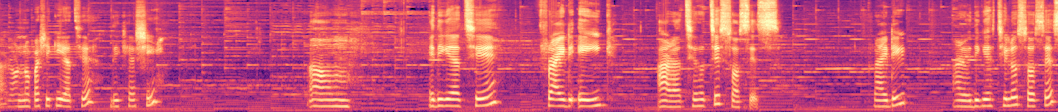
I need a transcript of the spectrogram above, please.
আর অন্য পাশে কি আছে? দেখে আসি। এদিকে আছে ফ্রাইড এগ আর আছে হচ্ছে সসেস। ফ্রাইড এগ আর ওইদিকে ছিল সসেস।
